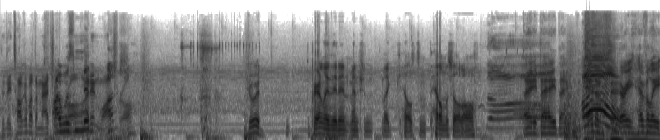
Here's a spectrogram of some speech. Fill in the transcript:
Did they talk about the match on I was Raw? I didn't mid-punch. watch Raw. Good. Apparently, they didn't mention like Hell, Hell in the Cell at all. They they they Oh! had a very heavily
